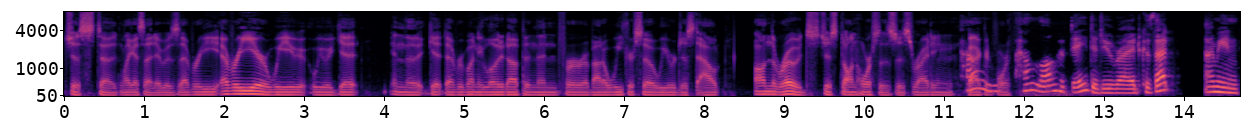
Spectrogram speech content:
just uh, like i said it was every every year we we would get in the get everybody loaded up and then for about a week or so we were just out on the roads just on horses just riding back and forth How long a day did you ride? Because that, I mean,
